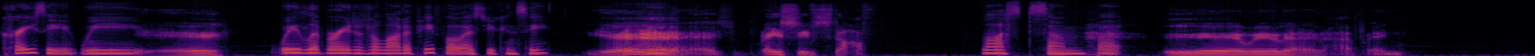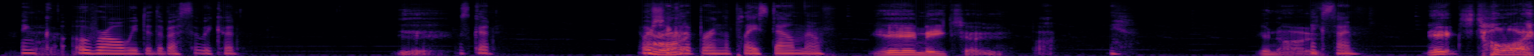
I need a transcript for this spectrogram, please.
crazy. We Yeah. we liberated a lot of people, as you can see. Yeah, it's impressive stuff. Lost some, but Yeah, we let it happen. I think overall we did the best that we could. Yeah. It was good. I wish I could have burned the place down though. Yeah, me too. But, Yeah. you know, Next time. next time,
